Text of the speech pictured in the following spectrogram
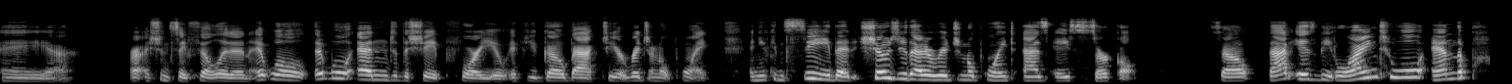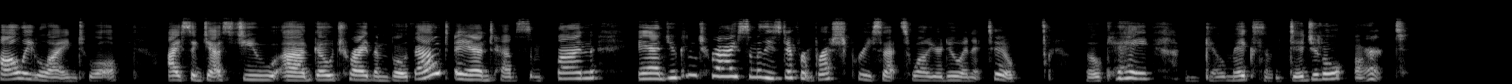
a, uh, or I shouldn't say fill it in. It will it will end the shape for you if you go back to your original point. And you can see that it shows you that original point as a circle. So that is the line tool and the polyline tool. I suggest you uh, go try them both out and have some fun. And you can try some of these different brush presets while you're doing it too. Okay, go make some digital art.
